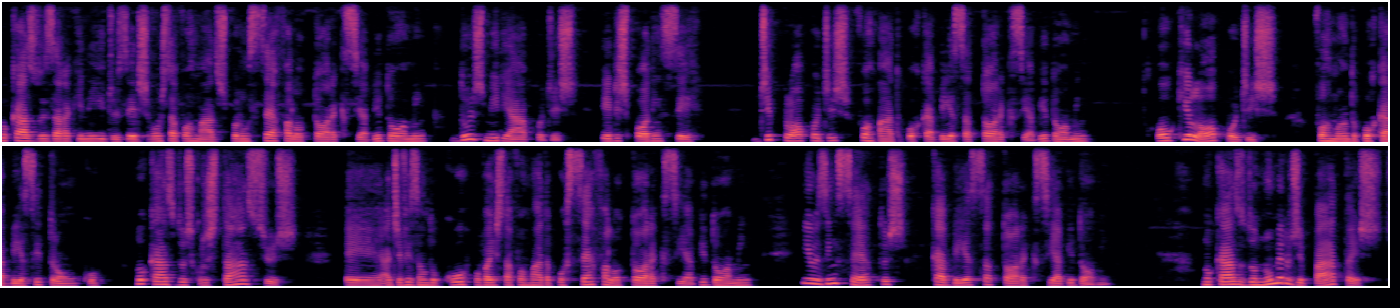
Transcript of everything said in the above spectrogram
no caso dos aracnídeos, eles vão estar formados por um cefalotórax e abdômen. Dos miriápodes, eles podem ser diplópodes, formado por cabeça, tórax e abdômen, ou quilópodes, formando por cabeça e tronco. No caso dos crustáceos, é, a divisão do corpo vai estar formada por cefalotórax e abdômen, e os insetos, cabeça, tórax e abdômen. No caso do número de patas,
